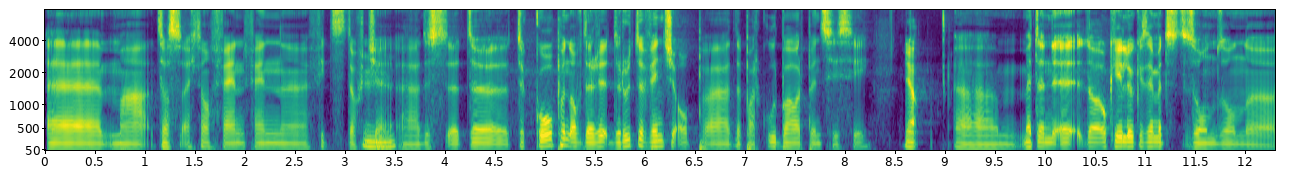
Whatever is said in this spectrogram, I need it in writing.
Uh, maar het was echt wel een fijn, fijn uh, fietstochtje. Mm -hmm. dus te, te kopen, of de, de route vind je op de parcoursbouwer.cc. Ja. Um, met een, uh, dat ook heel leuk is, met zo'n, zo'n uh,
